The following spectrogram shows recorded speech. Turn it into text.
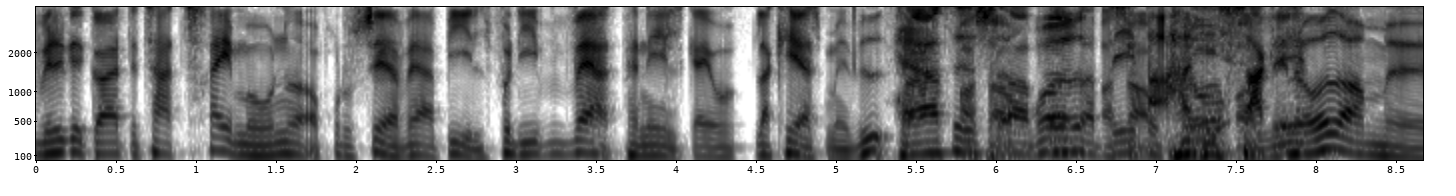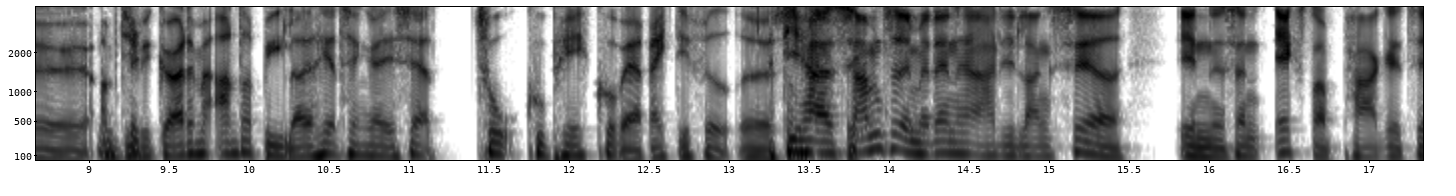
hvilket gør, at det tager tre måneder at producere hver bil, fordi hvert panel skal jo lakeres med hvid først, og så og rød, og så blå. Har de sagt noget om, øh, om de vil gøre det med andre biler? Her tænker jeg især to coupé kunne være rigtig fed. Øh, De har samtidig med den her, har de lanceret en øh, sådan ekstra pakke til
